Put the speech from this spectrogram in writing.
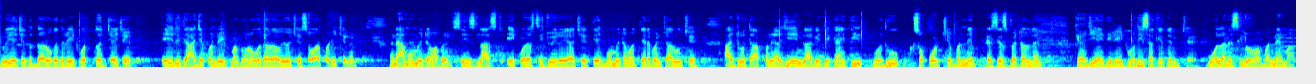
જોઈએ છીએ તો દર વખતે રેટ વધતો જ જાય છે. એ જ રીતે આજે પણ રેટમાં ઘણો વધારો આવ્યો છે સવાર પડી છે ને. અને આ મોમેન્ટમ આપણે સિન્સ લાસ્ટ એક વર્ષથી જોઈ રહ્યા છે. તે જ મોમેન્ટમ અત્યારે પણ ચાલુ છે. આ જોતાં આપણને હજી એમ લાગે છે કે અહીંથી વધુ સપોર્ટ છે બંને પ્રેસિયસ મેટલને કે હજી અહીંથી રેટ વધી શકે તેમ છે. ગોલ્ડ અને સિલ્વરમાં બંનેમાં.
